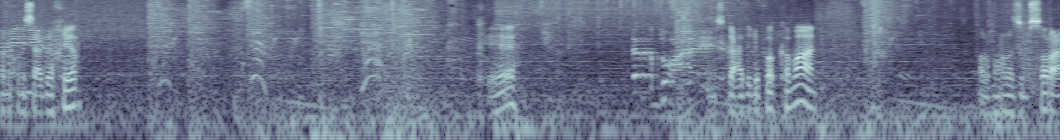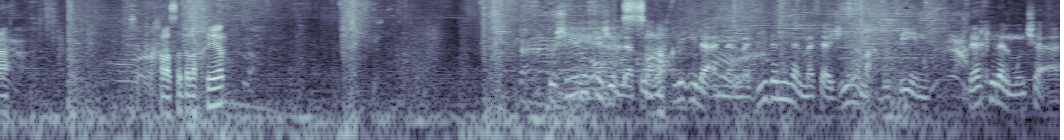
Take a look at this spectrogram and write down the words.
خلينا نكون نساعد الأخير. أوكي. بس قاعد اللي فوق كمان. والله مرة لازم بسرعة. شكله خلاص هذا الأخير. تشير سجلات. النقل إلى أن المزيد من المساجين محبوسين داخل المنشأة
